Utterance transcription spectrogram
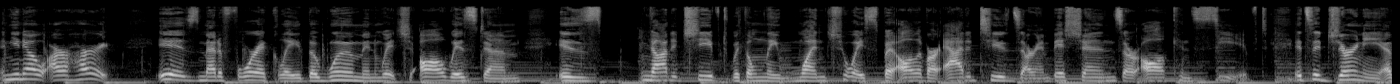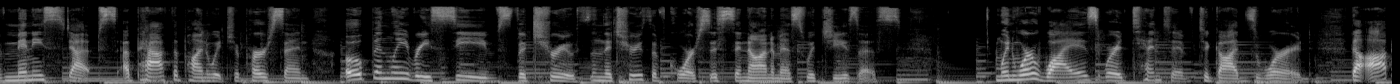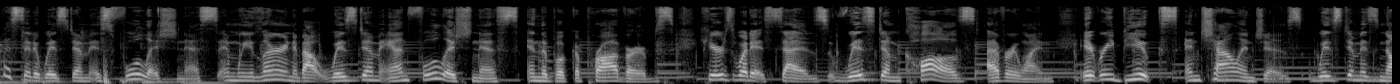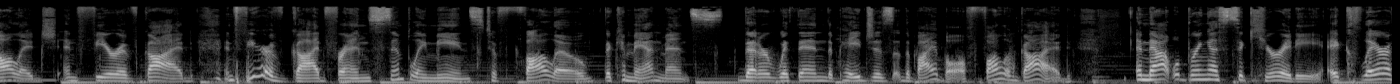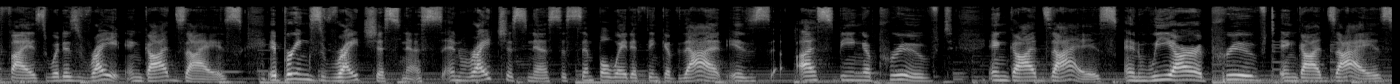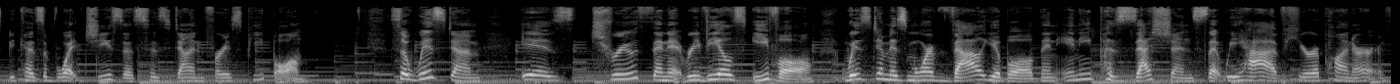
And you know, our heart is metaphorically the womb in which all wisdom is not achieved with only one choice, but all of our attitudes, our ambitions are all conceived. It's a journey of many steps, a path upon which a person openly receives the truth. And the truth, of course, is synonymous with Jesus. When we're wise, we're attentive to God's word. The opposite of wisdom is foolishness, and we learn about wisdom and foolishness in the book of Proverbs. Here's what it says Wisdom calls everyone, it rebukes and challenges. Wisdom is knowledge and fear of God. And fear of God, friends, simply means to follow the commandments that are within the pages of the Bible. Follow God. And that will bring us security. It clarifies what is right in God's eyes. It brings righteousness. And righteousness, a simple way to think of that is us being approved in God's eyes. And we are approved in God's eyes because of what Jesus has done for his people. So, wisdom is truth and it reveals evil. Wisdom is more valuable than any possessions that we have here upon earth.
